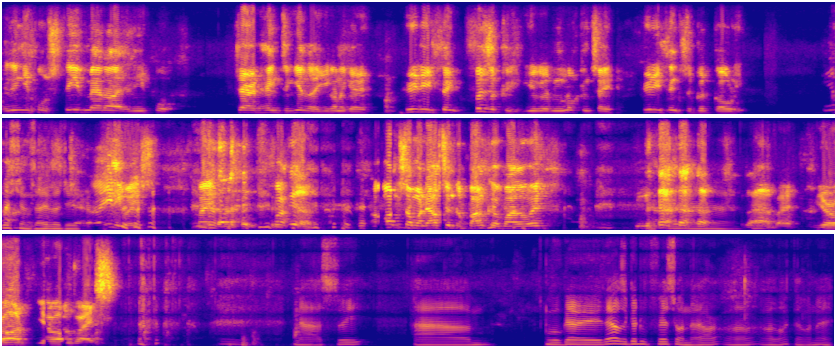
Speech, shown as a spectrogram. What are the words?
and then you put Steve Matai and you put Jarryd Hayne together, you're gonna go. Who do you think physically? You're gonna look and say, who do you think's a good goalie? Christian's over, G. Anyways, mate, fuck, Yeah. I want someone else in the bunker, by the way. yeah, yeah. nah, mate. You're on. You're on, Grace. Nah, sweet. Um, we'll go. That was a good first one, though. I, I, I like that one, eh?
